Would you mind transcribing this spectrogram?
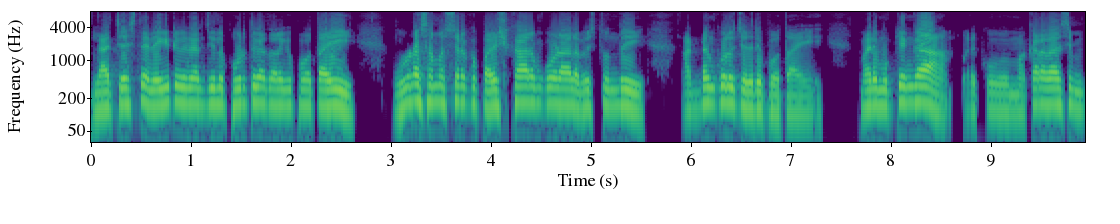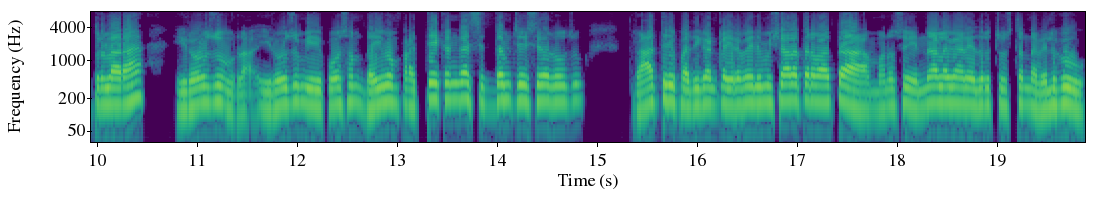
ఇలా చేస్తే నెగిటివ్ ఎనర్జీలు పూర్తిగా తొలగిపోతాయి. గూఢ సమస్యలకు పరిష్కారం కూడా లభిస్తుంది. అడ్డంకులు చెదిరిపోతాయి. మరి ముఖ్యంగా మరి మకర రాశి మిత్రులారా ఈరోజు ఈరోజు మీ కోసం దైవం ప్రత్యేకంగా సిద్ధం చేసిన రోజు. రాత్రి పది గంటల ఇరవై నిమిషాల తర్వాత మనసు ఎన్నాళ్ళగానే ఎదురు చూస్తున్న వెలుగు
